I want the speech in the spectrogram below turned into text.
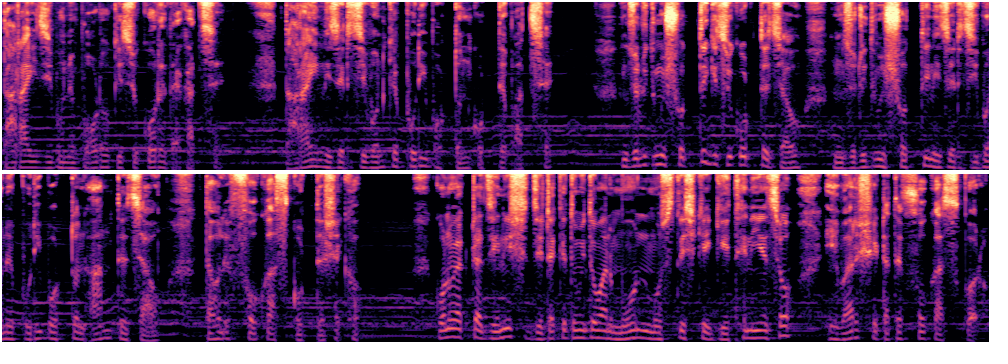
তারাই জীবনে বড় কিছু করে দেখাচ্ছে। তারাই নিজের জীবনকে পরিবর্তন করতে পারছে। যদি তুমি সত্যি কিছু করতে চাও, যদি তুমি সত্যি নিজের জীবনে পরিবর্তন আনতে চাও, তাহলে ফোকাস করতে শেখো। কোনো একটা জিনিস যেটাকে তুমি তোমার মন মস্তিষ্কে গেঁথে নিয়েছ, এবার সেটাতে ফোকাস করো।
